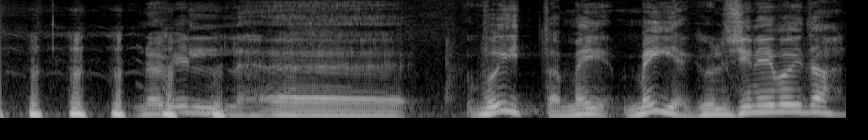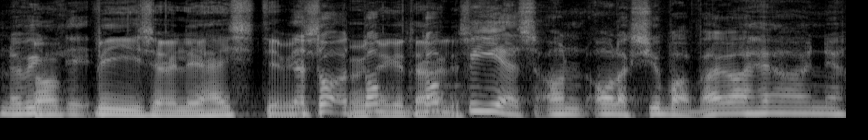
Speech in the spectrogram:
Neville äh, võita, meie, meie küll siin ei võida. top viis oli hästi vist top, top viies on, oleks juba väga hea, onju.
